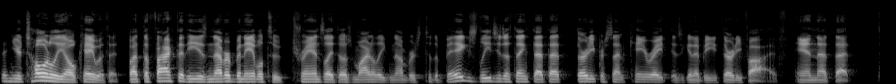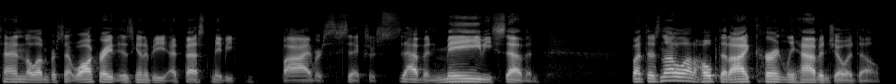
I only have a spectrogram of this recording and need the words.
then you're totally okay with it. But the fact that he has never been able to translate those minor league numbers to the bigs leads you to think that that 30% K rate is going to be 35 and that that 10, 11% walk rate is going to be at best maybe five or six or seven, maybe seven. But there's not a lot of hope that I currently have in Jo Adell.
